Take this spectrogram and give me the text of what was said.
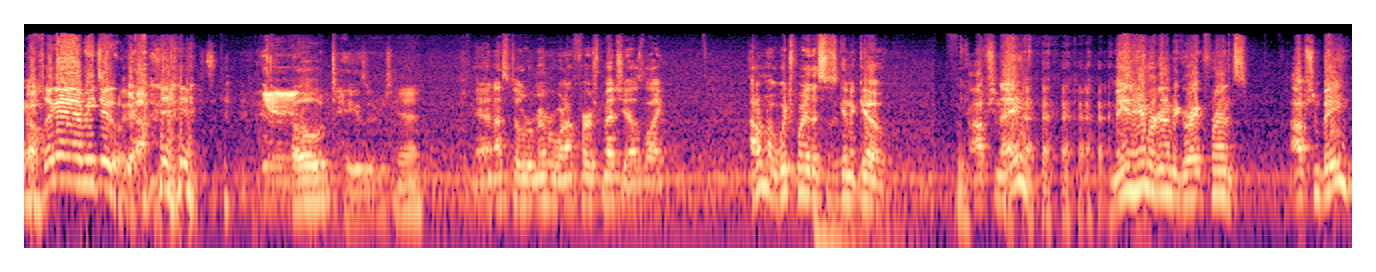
Oh. It's like, yeah, me too. Yeah. oh, tasers. yeah. Yeah, and I still remember when I first met you, I was like, I don't know which way this is going to go, Option A, me and him are going to be great friends. Option B,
